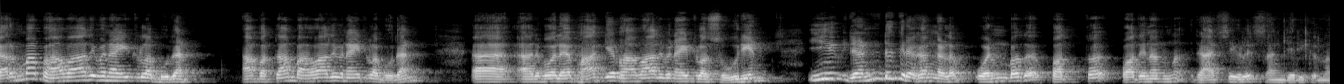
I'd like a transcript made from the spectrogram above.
കർമ്മഭാവാധിപനായിട്ടുള്ള ബുധൻ ആ പത്താം ഭാവാധിപനായിട്ടുള്ള ബുധൻ അതുപോലെ ഭാഗ്യഭാവാധിപനായിട്ടുള്ള സൂര്യൻ ഈ രണ്ട് ഗ്രഹങ്ങളും ഒൻപത് പത്ത് പതിനൊന്ന് രാശികളിൽ സഞ്ചരിക്കുന്ന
